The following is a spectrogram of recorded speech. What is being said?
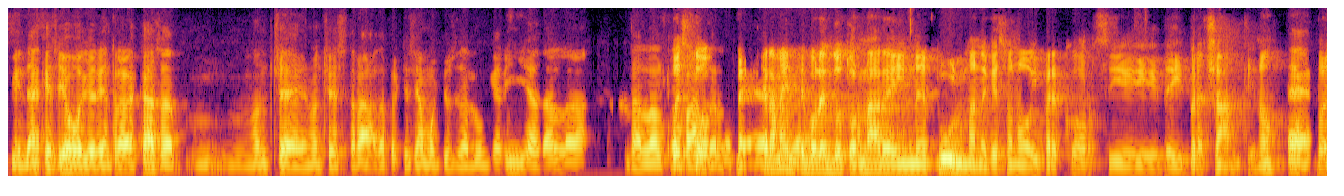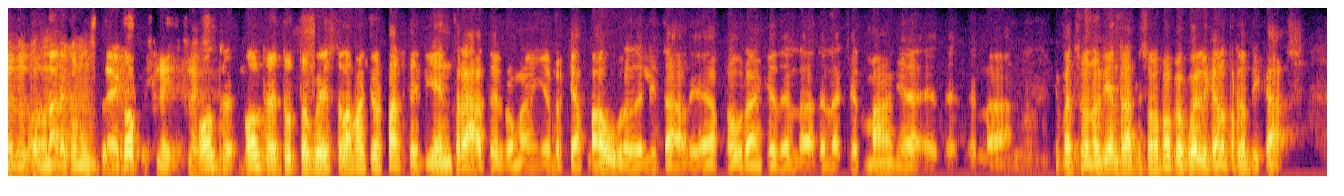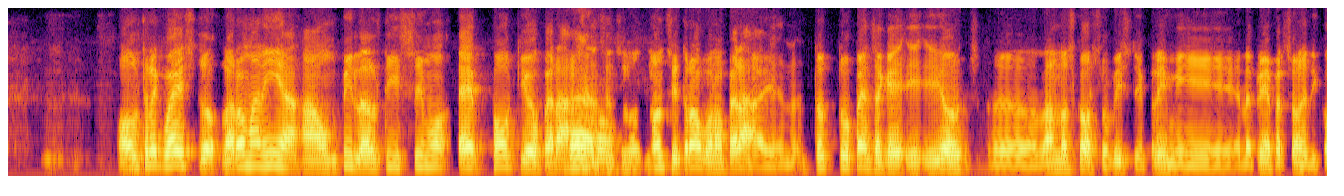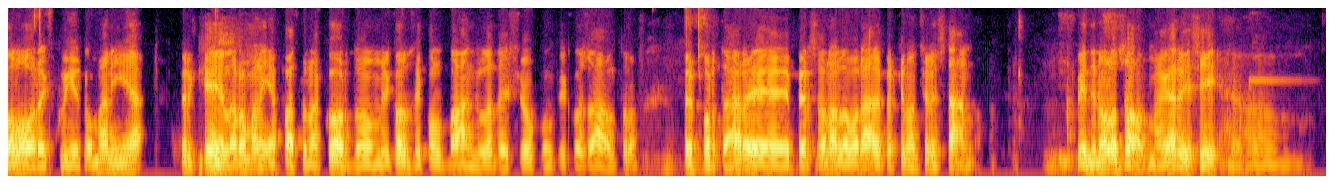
Quindi anche se io voglio rientrare a casa, mh, non c'è, non c'è strada, perché siamo chiusi dall'Ungheria, dalla, dall'altra parte Questo, della beh, chiaramente volendo tornare in pullman, che sono i percorsi dei braccianti, no? Eh, Volendo oh. tornare con un flex, Dopo- fle- flex- Oltre, oltre tutto questo, la maggior parte è rientrata in Romania perché ha paura dell'Italia, e ha paura anche della, della Germania. E de- della... Infatti, sono rientrati, sono proprio quelli che hanno portato i casi. Oltre questo, la Romania ha un PIL altissimo e pochi operai, Vero. nel senso non, non si trovano operai. Tu, tu pensa che io eh, l'anno scorso ho visto primi, le prime persone di colore qui in Romania perché la Romania ha fatto un accordo, non mi ricordo se col Bangladesh o con che cos'altro, per portare persone a lavorare perché non ce ne stanno. Quindi non lo so, magari sì,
